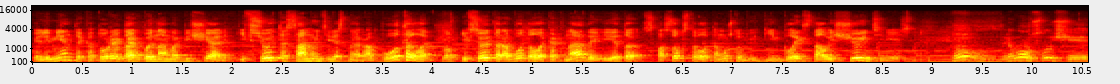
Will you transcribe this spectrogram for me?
элементы, которые Ну да. как бы нам обещали. И все это самое интересное работало, Ну. и все это работало как надо, и это способствовало тому, чтобы геймплей стал еще интереснее. Ну, в любом случае,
